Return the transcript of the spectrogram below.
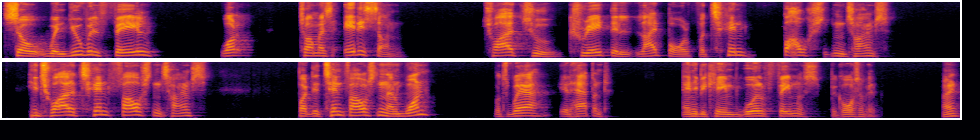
So when you will fail, what Thomas Edison tried to create the light bulb for 10,000 times. He tried 10,000 times, but the 10,001 was where it happened. And he became world famous because of it. Right?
